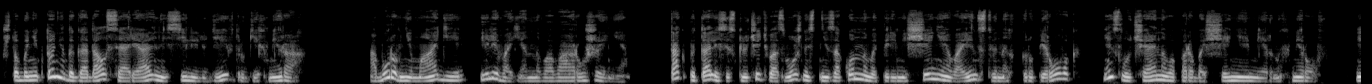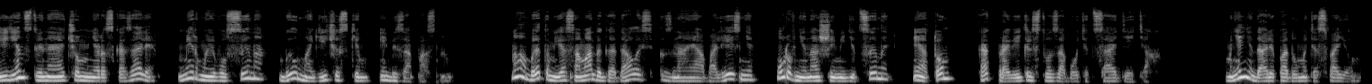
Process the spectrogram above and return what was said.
чтобы никто не догадался о реальной силе людей в других мирах, об уровне магии или военного вооружения. Так пытались исключить возможность незаконного перемещения воинственных группировок и случайного порабощения мирных миров. Единственное, о чем мне рассказали, мир моего сына был магическим и безопасным. Но об этом я сама догадалась, зная о болезни, уровне нашей медицины и о том, как правительство заботится о детях. Мне не дали подумать о своем.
